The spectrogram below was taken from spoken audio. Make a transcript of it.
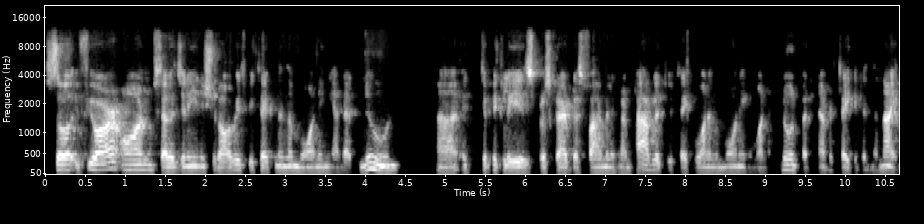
So if you are on selegiline, it should always be taken in the morning and at noon. Uh, it typically is prescribed as five milligram tablet. You take one in the morning and one at noon, but never take it in the night.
